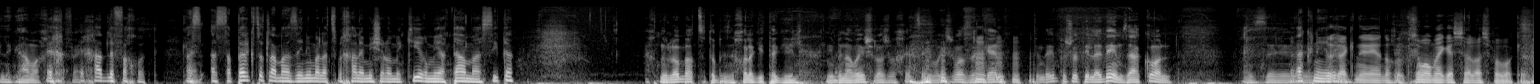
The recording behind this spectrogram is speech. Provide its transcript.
לגמרי אחרי אח- קפה. אחד לפחות. כן. אז אז ספר קצת למאזינים על עצמך, למי שלא מכיר, מי אתה, מה עשית? אנחנו לא בארצות הברית, אני יכול להגיד את הגיל. אני בן 43 וחצי, אני מרגיש כבר זקן. אתם יודעים, פשוט ילדים, זה הכל. אז... אה, רק נראה. רק נראה, אנחנו לוקחים אומגה 3 בבוקר.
